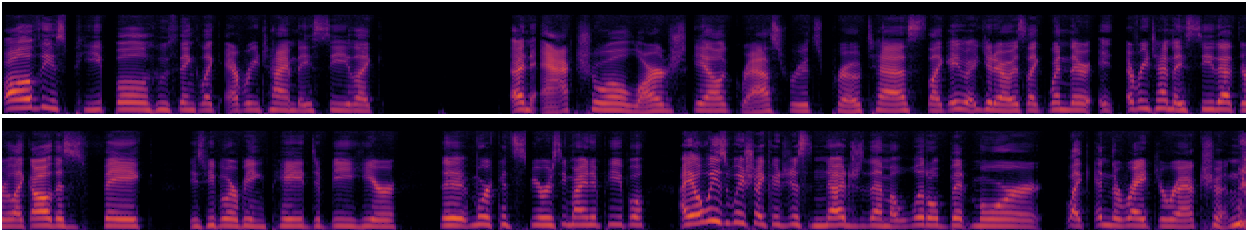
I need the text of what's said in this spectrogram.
all of these people who think like every time they see like an actual large scale grassroots protest, like it- you know, it's like when they're it, every time they see that they're like, oh, this is fake. These people are being paid to be here. The more conspiracy minded people, I always wish I could just nudge them a little bit more like in the right direction.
